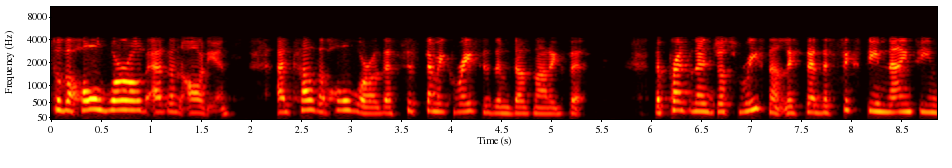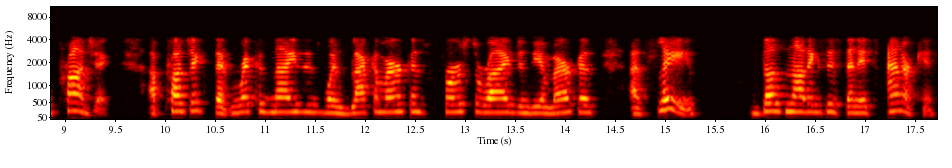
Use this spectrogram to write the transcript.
to the whole world as an audience and tell the whole world that systemic racism does not exist. The president just recently said the 1619 Project, a project that recognizes when Black Americans first arrived in the Americas as slaves, does not exist and it's anarchist.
